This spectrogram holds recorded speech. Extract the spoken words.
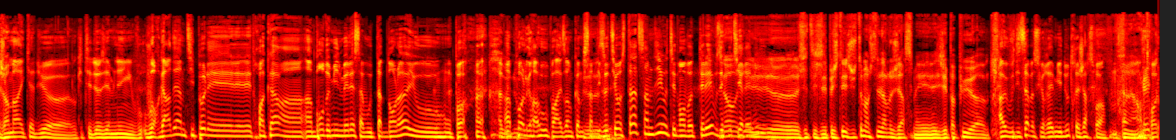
Jean-Marie Cadieux, euh, vous qui étiez deuxième ligne, vous, vous regardez un petit peu les, les, les trois quarts, un, un bon demi de mêlée, ça vous tape dans l'œil ou, ou pas Ah, Un nous- Paul Graou, par exemple, comme Euh, samedi. Vous étiez au stade samedi Vous étiez devant votre télé? Vous écoutiez Rémi? euh, j'étais, justement j'étais dans le Gers, mais j'ai pas pu. Euh, Ah oui, vous dites ça parce que Rémi Doutre est gersois. Paul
